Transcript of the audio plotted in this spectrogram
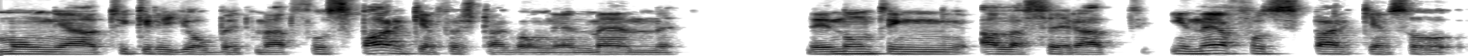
många tycker det är jobbigt med att få sparken första gången men det är någonting alla säger att innan jag får sparken så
